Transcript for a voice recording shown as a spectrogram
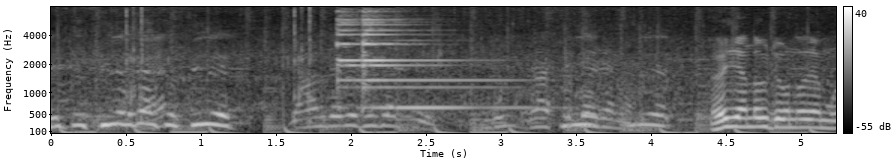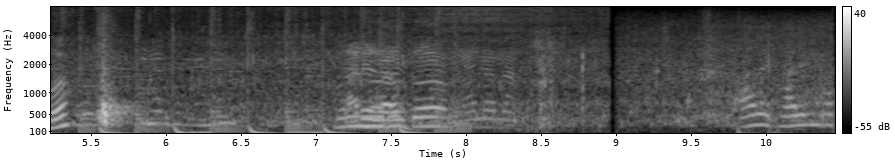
এই তো সিলেট আছে, সিলেট। গান দেবে ঠিক আছে সিলেট সিলেট এই জানতো উঠে বন্ধ যাব আরে খালি না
